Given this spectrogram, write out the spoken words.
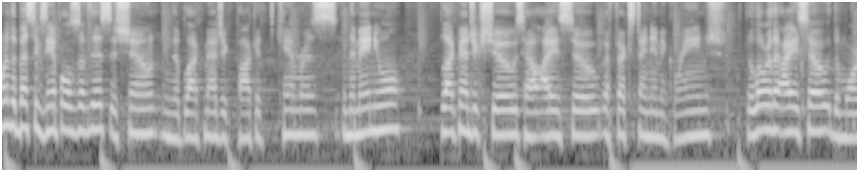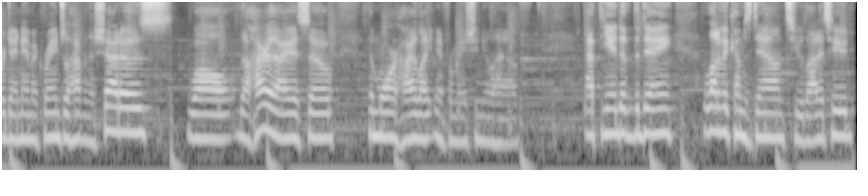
One of the best examples of this is shown in the Blackmagic Pocket cameras. In the manual, Blackmagic shows how ISO affects dynamic range. The lower the ISO, the more dynamic range you'll have in the shadows, while the higher the ISO, the more highlight information you'll have. At the end of the day, a lot of it comes down to latitude.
